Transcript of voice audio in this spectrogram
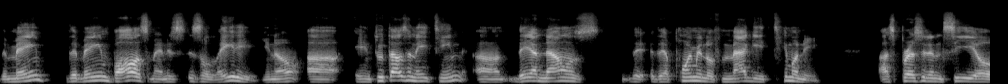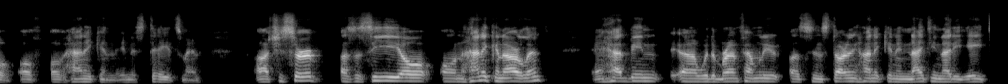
the main the main boss, man, is is a lady. You know, uh, in 2018, uh, they announced the, the appointment of Maggie Timoney as president and CEO of of Heineken in the states, man. Uh, she served as a CEO on Heineken Ireland and had been uh, with the brand family uh, since starting Heineken in 1998.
